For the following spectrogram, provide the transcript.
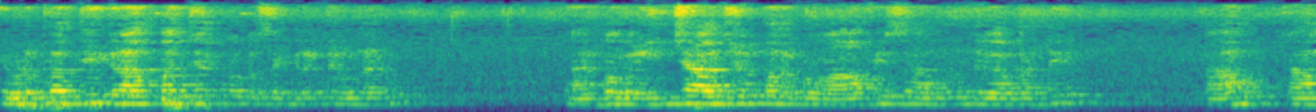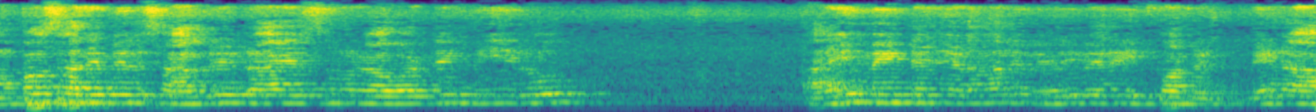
ఇప్పుడు ప్రతి గ్రామ పంచాయతీ ఒక సెక్రటరీ ఉన్నాడు. దానికి ఒక ఇన్ఛార్జ్ మనకు ఒక ఆఫీస్ ఉంది కాబట్టి కంపల్సరీ మీరు శాలరీ డ్రా చేస్తున్నారు కాబట్టి మీరు టైం మెయింటైన్ చేయడం అనేది వెరీ వెరీ ఇంపార్టెంట్. నేను మా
